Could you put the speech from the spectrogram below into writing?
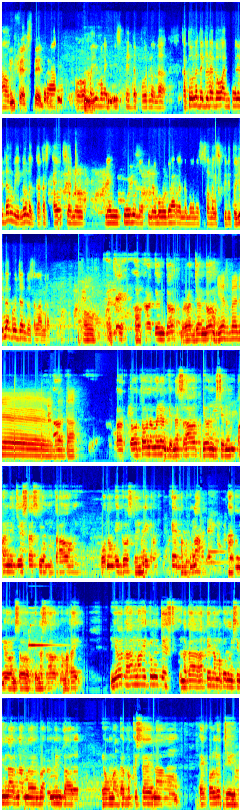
out. Infested. Kaya, oo, yung mga infested na puno na katulad na ginagawa ni Father Darwin, no, nagka-cast out siya ng ng puno na pinamumugaran ng mga masasamang espiritu. Yun lang bro Jando, salamat. Oh. Okay, uh, Brad Brad Jando. Yes, brother Tata. Uh, totoo naman yun, kinas out yun, sinumpa ni Jesus yung taong punong igos, hindi ka eh, nabunga. Ano yun, so kinas out, namatay. Yun, ang mga ecologists, naka-attend naman ko ng seminar ng environmental, yung mag-advocacy ng ecology,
